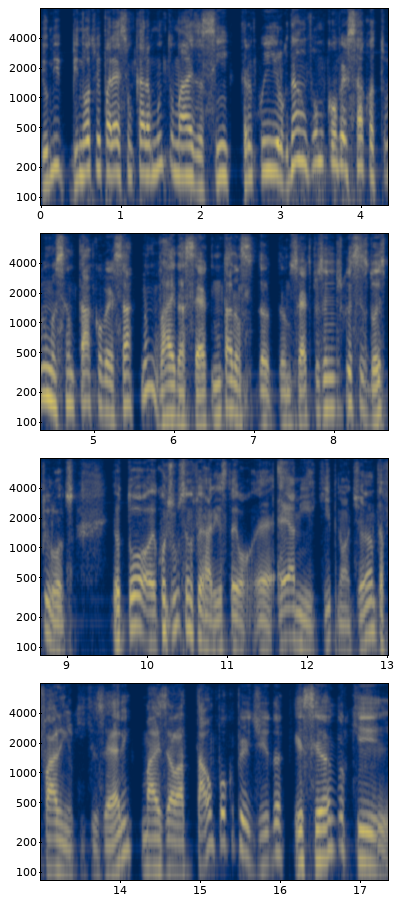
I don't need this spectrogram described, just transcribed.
E o Binotto me parece um cara muito mais assim, tranquilo. Não, vamos conversar com a turma, sentar, conversar. Não vai dar certo, não tá dando, dando certo, principalmente com esses dois pilotos. Eu tô, eu continuo sendo ferrarista, eu, é, é, a minha equipe, não adianta, falem o que quiserem, mas ela tá um pouco perdida. Esse ano que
